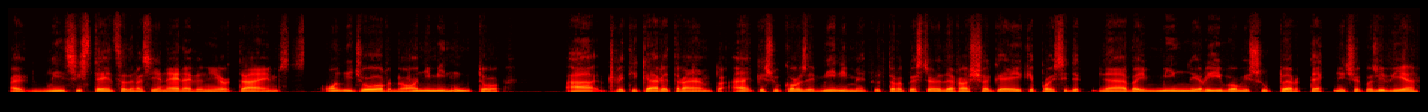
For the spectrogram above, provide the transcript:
eh, l'insistenza della CNN e del New York Times ogni giorno, ogni minuto a criticare Trump anche su cose minime, tutta la questione del Russia Gay che poi si declinava in mille rivoli super tecnici e così via,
